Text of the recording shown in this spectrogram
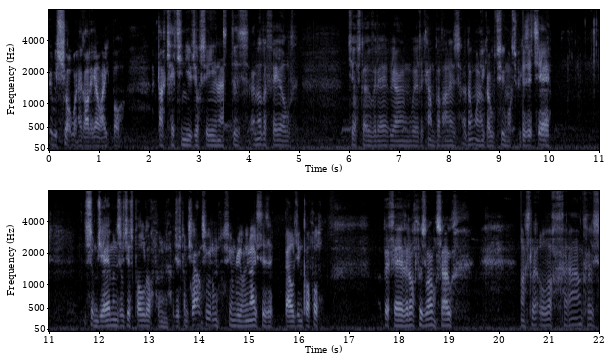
It was shut when I got here, like, but that kitchen you've just seen, there's another field just over there behind where the camper van is. I don't want to go too much because it's uh, some Germans have just pulled up and I've just been chatting to them. Seem really nice. There's a Belgian couple a bit further up as well. So nice little look around because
